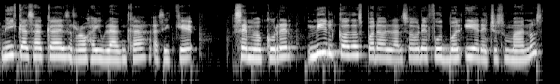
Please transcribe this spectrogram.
mi casaca es roja y blanca, así que se me ocurren mil cosas para hablar sobre fútbol y derechos humanos.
